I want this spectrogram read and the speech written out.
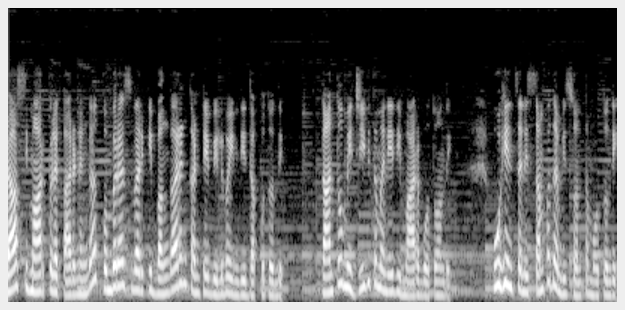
రాశి మార్పుల కారణంగా కుంభరాశి వారికి బంగారం కంటే విలువైంది దక్కుతుంది. దాంతో మీ జీవితం అనేది మారబోతోంది. ఊహించని సంపద మీ సొంతమవుతుంది.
